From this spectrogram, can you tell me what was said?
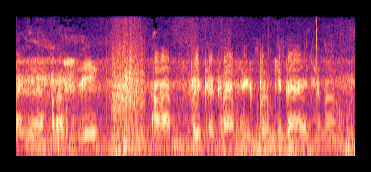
Здания прошли, а вы как раз их покидаете нахуй.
